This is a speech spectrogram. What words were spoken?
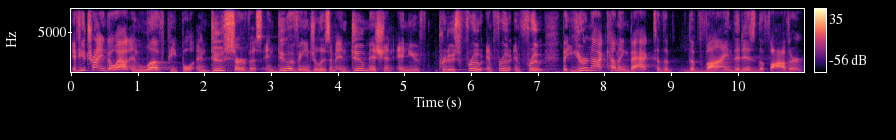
if you try and go out and love people and do service and do evangelism and do mission and you produce fruit and fruit and fruit, but you're not coming back to the, the vine that is the Father,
